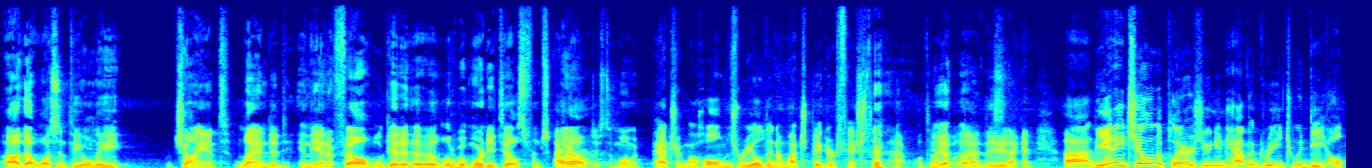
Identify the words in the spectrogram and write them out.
Uh, that wasn't the only giant landed in the NFL. We'll get a, a little bit more details from Squire in just a moment. Patrick Mahomes reeled in a much bigger fish than that. We'll tell Yeah, you about that in a second. Uh, the NHL and the Players Union have agreed to a deal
